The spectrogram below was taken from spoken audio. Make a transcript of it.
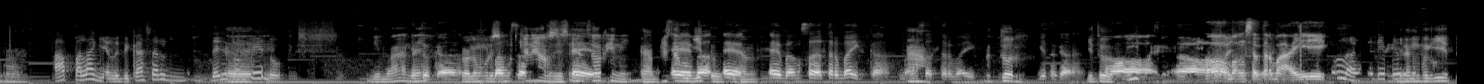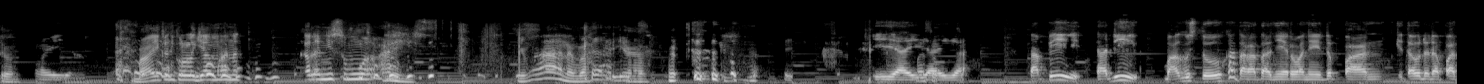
Nah, apa lagi yang lebih kasar dari Eh, torpedo gimana Itu ya? kah Kalau mau bangsa- disebutkan harus disensor ini. Nah, bisa eh, begitu. ba- eh, bilang. eh bangsa terbaik kah bangsa terbaik Betul, gitu kah itu. oh, Oh, bangsa terbaik. lah dia bilang Bilang begitu. Oh, iya. Baik kan kalau lagi amanat. Kalian ini semua ais. Gimana, Bah? Iya. Nah, Iya, iya, iya. Tapi tadi bagus tuh kata-katanya Irwannya di depan. Kita udah dapat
